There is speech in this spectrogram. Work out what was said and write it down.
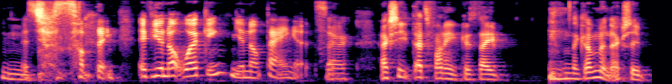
Hmm. it's just something. If you're not working, you're not paying it. So Actually, that's funny because they, the government actually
